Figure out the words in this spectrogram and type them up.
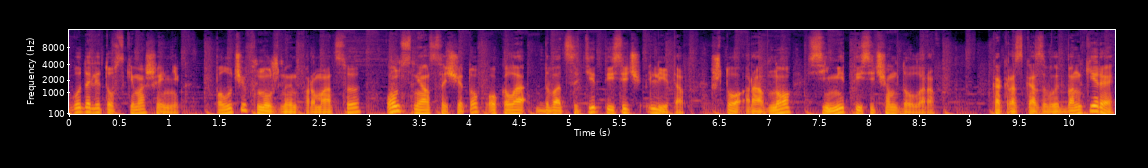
года литовский мошенник. Получив нужную информацию, он снял со счетов около 20 тысяч литов, что равно 7 тысячам долларов. Как рассказывают банкиры,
